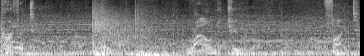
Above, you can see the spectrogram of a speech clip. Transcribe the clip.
Perfect. Round two. Fight!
